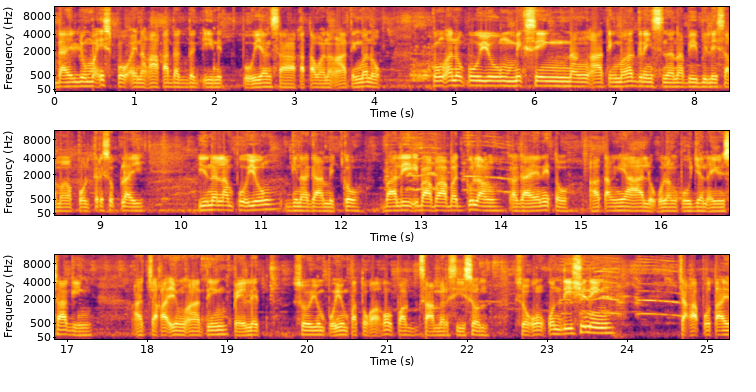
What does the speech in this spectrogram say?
Dahil yung mais po ay nakakadagdag init po yan sa katawan ng ating manok. Kung ano po yung mixing ng ating mga grains na nabibili sa mga poultry supply, yun na lang po yung ginagamit ko. Bali, ibababad ko lang kagaya nito at ang ihalo ko lang po dyan ay yung saging at saka yung ating pellet. So yun po yung patuka ko pag summer season. So kung conditioning, tsaka po tayo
